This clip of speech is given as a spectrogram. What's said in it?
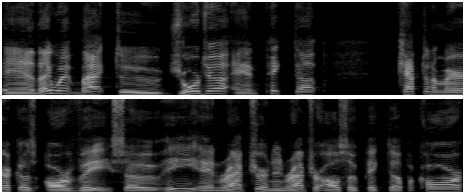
and they went back to Georgia and picked up Captain America's RV. So he and Rapture, and then Rapture also picked up a car.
